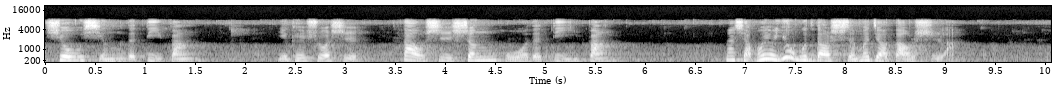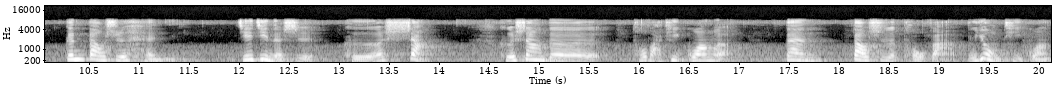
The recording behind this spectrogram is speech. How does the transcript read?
修行的地方，也可以说是。道士生活的地方，那小朋友又不知道什么叫道士啊？跟道士很接近的是和尚，和尚的头发剃光了，但道士的头发不用剃光。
